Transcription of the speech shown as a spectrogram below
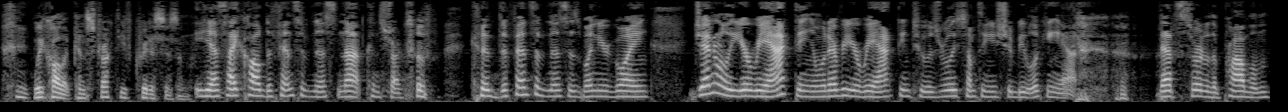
we call it constructive criticism. yes i call defensiveness not constructive defensiveness is when you're going generally you're reacting and whatever you're reacting to is really something you should be looking at that's sort of the problem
